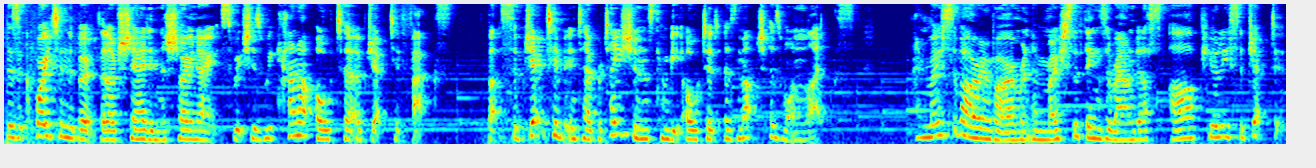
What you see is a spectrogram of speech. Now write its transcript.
There's a quote in the book that I've shared in the show notes, which is We cannot alter objective facts, but subjective interpretations can be altered as much as one likes. And most of our environment and most of the things around us are purely subjective.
